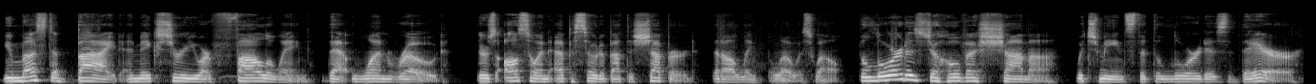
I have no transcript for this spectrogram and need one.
You must abide and make sure you are following that one road. There's also an episode about the shepherd that I'll link below as well. The Lord is Jehovah Shammah, which means that the Lord is there.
